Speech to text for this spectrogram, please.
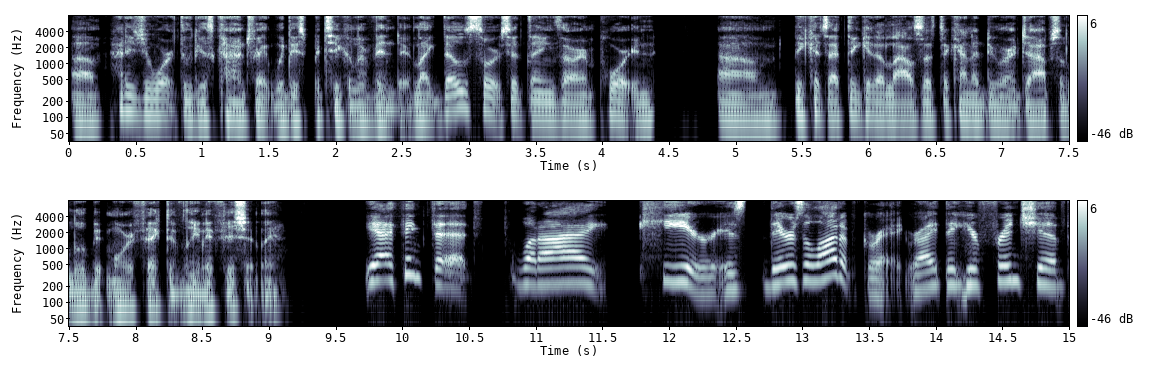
um, how did you work through this contract with this particular vendor? Like those sorts of things are important um, because I think it allows us to kind of do our jobs a little bit more effectively and efficiently. Yeah, I think that what I hear is there's a lot of gray, right? That your friendship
